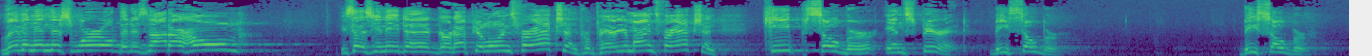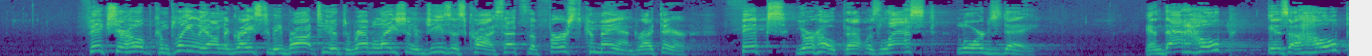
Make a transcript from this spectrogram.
living in this world that is not our home. He says you need to gird up your loins for action, prepare your minds for action. Keep sober in spirit. Be sober. Be sober. Fix your hope completely on the grace to be brought to you at the revelation of Jesus Christ. That's the first command right there. Fix your hope. That was last Lord's Day. And that hope is a hope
